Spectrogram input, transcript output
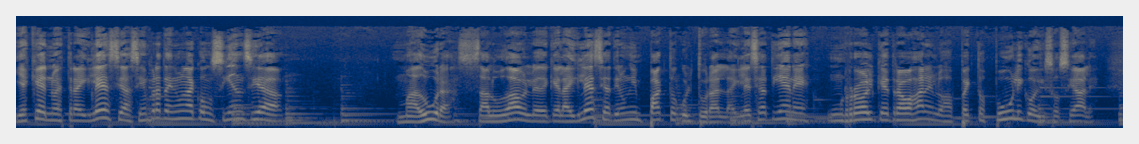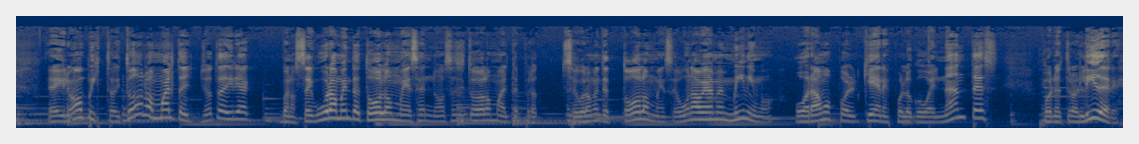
Y es que nuestra iglesia siempre ha tenido una conciencia madura, saludable, de que la iglesia tiene un impacto cultural. La iglesia tiene un rol que trabajar en los aspectos públicos y sociales. Eh, y lo hemos visto. Y todos los martes, yo te diría, bueno, seguramente todos los meses, no sé si todos los martes, pero seguramente todos los meses, una vez al mes mínimo, oramos por quienes, por los gobernantes por nuestros líderes.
